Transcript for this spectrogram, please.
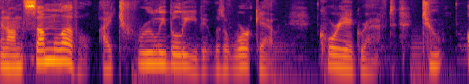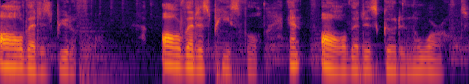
and on some level, I truly believe it was a workout choreographed to all that is beautiful, all that is peaceful, and all that is good in the world.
